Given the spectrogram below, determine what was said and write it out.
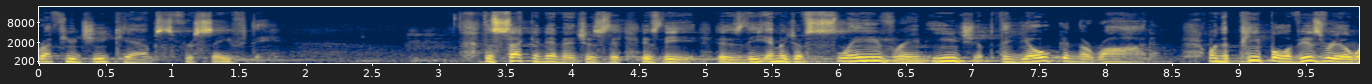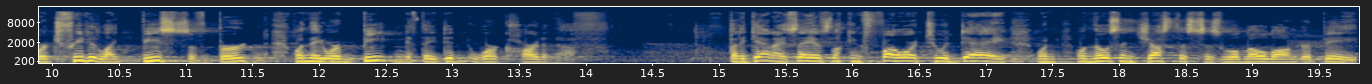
refugee camps for safety. The second image is the, is, the, is the image of slavery in Egypt, the yoke and the rod. When the people of Israel were treated like beasts of burden, when they were beaten if they didn't work hard enough. But again, Isaiah is looking forward to a day when, when those injustices will no longer be.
